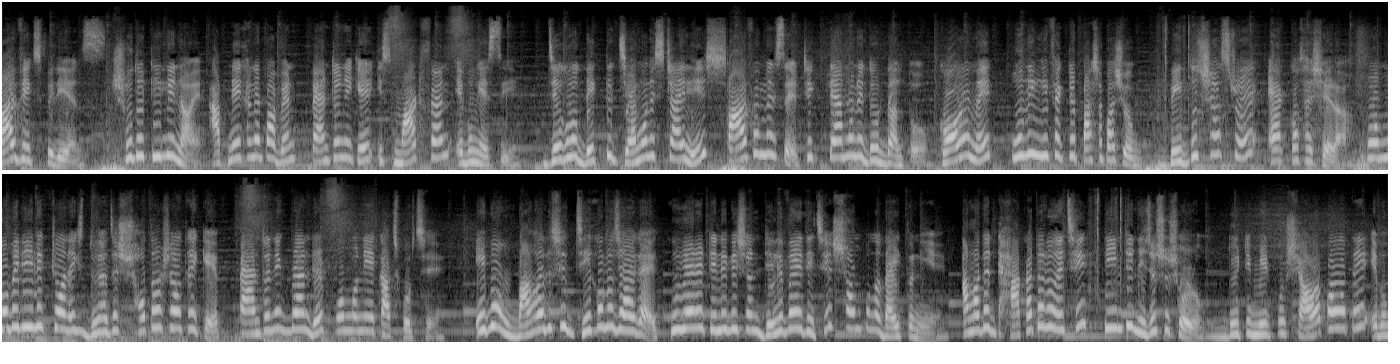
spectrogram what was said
লাইভ এক্সপিরিয়েন্স শুধু টিভি নয়, আপনি এখানে পাবেন প্যান্টানিকের স্মার্ট ফ্যান এবং এসি যেগুলো দেখতে যেমন স্টাইলিশ পারফরমেন্সে ঠিক তেমনই দুর্দান্ত। গরমে কুলিং ইফেক্টের পাশাপাশিও বিদ্যুৎ সাশ্রয়ে এক কথা সেরা। পণ্যবেদী ইলেকট্রনিক্স দুই হাজার সতেরো সাল থেকে প্যান্টানিক ব্র্যান্ডের পণ্য নিয়ে কাজ করছে। এবং বাংলাদেশের যে কোনো জায়গায় কুরিয়ারে টেলিভিশন ডেলিভারি দিচ্ছে সম্পূর্ণ দায়িত্ব নিয়ে। আমাদের ঢাকাতে রয়েছে তিনটি নিজস্ব শোরুম দুইটি মিরপুর শাওয়ারপাড়াতে এবং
